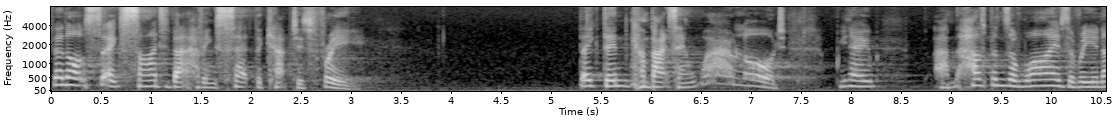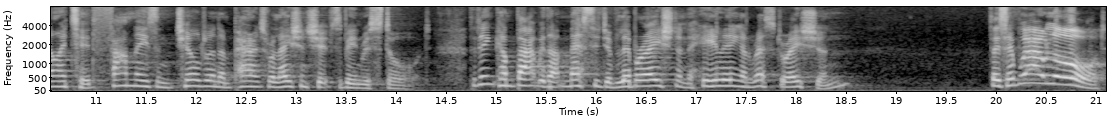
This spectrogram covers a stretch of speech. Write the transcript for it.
They're not excited about having set the captives free. They didn't come back saying, Wow, Lord, you know, um, husbands and wives are reunited, families and children and parents' relationships are being restored. They didn't come back with that message of liberation and healing and restoration. They said, Wow, Lord,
